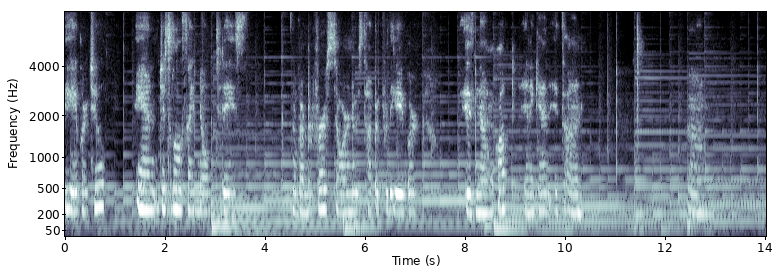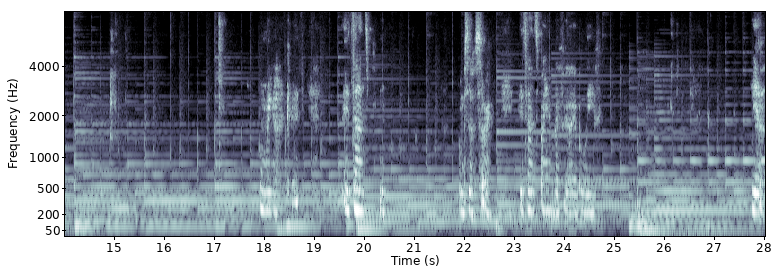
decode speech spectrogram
the Abler 2. And just a little side note today's November 1st, so our newest topic for the Abler is now up, and again, it's on. Um, oh my god, guys. It's on. I'm so sorry. It's on Spina Bifida, I believe. Yeah,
